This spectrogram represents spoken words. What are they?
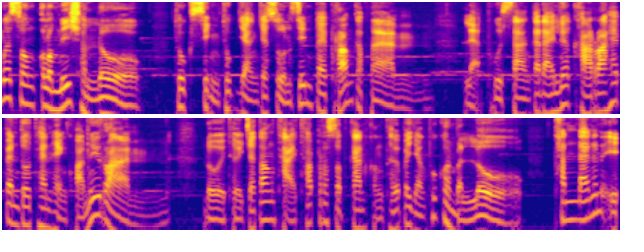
เมื่อทรงกลมนี้ชนโลกทุกสิ่งทุกอย่างจะสูญสิ้นไปพร้อมกับมัน และผู้สร้างก็ได้เลือกคาราให้เป็นตัวแทนแห่งความนิรันดร์ โดยเธอจะต้องถ่ายทอดประสบการณ์ของเธอไปยังผู้คนบนโลก ทันใดนั่นเอ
